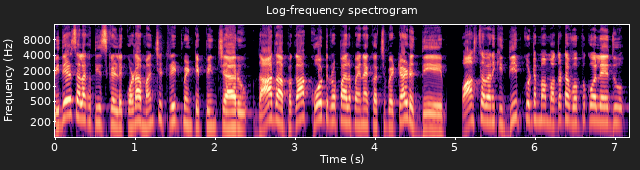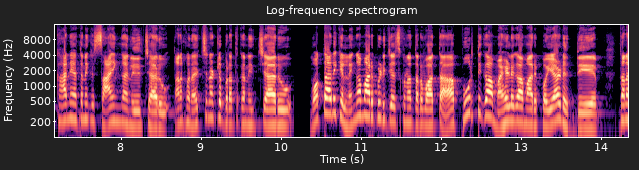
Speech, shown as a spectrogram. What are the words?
విదేశాలకు తీసుకెళ్ళి కూడా మంచి ట్రీట్మెంట్ ఇప్పించారు. దాదాపుగా కోటి రూపాయల పైన ఖర్చు పెట్టాడు దీప్. వాస్తవానికి దీప్ కుటుంబం మొదట ఒప్పుకోలేదు కానీ అతనికి సాయంగా నిలిచారు. తనకు నచ్చినట్లు బ్రతకనిచ్చారు. మొత్తానికి లింగ మార్పిడి చేసుకున్న తర్వాత పూర్తిగా మహిళగా మారిపోయాడు దీప్. తన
